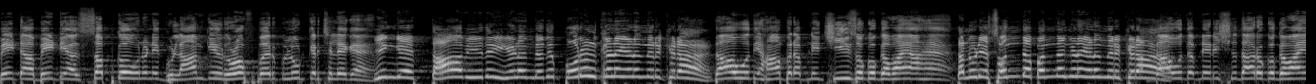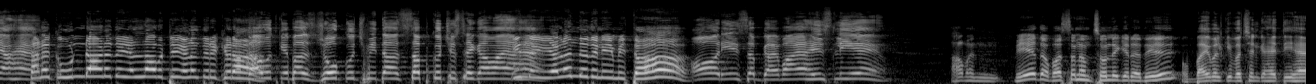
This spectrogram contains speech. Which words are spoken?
बेटा बेटियां सबको उन्होंने गुलाम के रौफ पर लूट कर चले गए இங்கே தாவீது இழந்தது பொருட்களை இழந்திருக்கிறான் दाऊद यहाँ पर अपनी चीजों को गवाया है தன்னுடைய சொந்த பந்தங்களை இழந்திருக்கிறான் दाऊद अपने रिश्तेदारों को गवाया है தனக்கு உண்டானதை எல்லாவற்றையும் இழந்திருக்கிறான் दाऊद के पास जो कुछ भी था सब कुछ उसने गवाया இந்த है இழந்தது நிமித்தம் और ये सब गवाया है इसलिए அவன் வேத வசனம் சொல்லுகிறது और बाइबल की वचन कहती है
